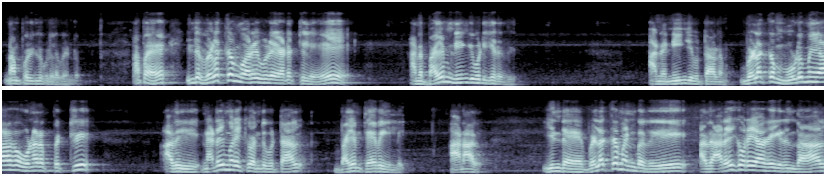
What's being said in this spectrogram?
நாம் புரிந்து கொள்ள வேண்டும். அப்போ இந்த விளக்கம் வரைவுடைய இடத்திலே அந்த பயம் நீங்கி விடுகிறது. அந்த நீங்கிவிட்டாலும் விளக்கம் முழுமையாக உணரப்பெற்று அது நடைமுறைக்கு வந்துவிட்டால் பயம் தேவையில்லை. ஆனால் இந்த விளக்கம் என்பது அது அரைகுறையாக இருந்தால்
